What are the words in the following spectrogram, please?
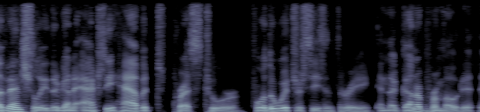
eventually they're going to actually have a press tour for the witcher season three and they're going to promote it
